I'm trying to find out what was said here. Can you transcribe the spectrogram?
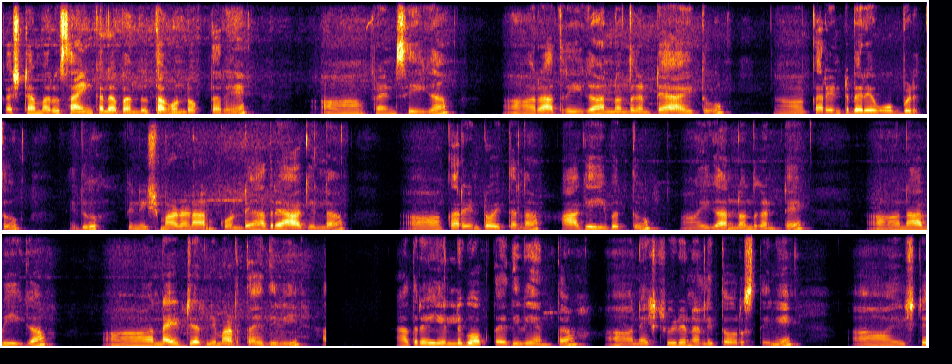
ಕಸ್ಟಮರು ಸಾಯಂಕಾಲ ಬಂದು ತಗೊಂಡೋಗ್ತಾರೆ ಫ್ರೆಂಡ್ಸ್ ಈಗ ರಾತ್ರಿ ಈಗ ಹನ್ನೊಂದು ಗಂಟೆ ಆಯಿತು. ಕರೆಂಟ್ ಬೇರೆ ಹೋಗ್ಬಿಡ್ತು. ಇದು ಫಿನಿಷ್ ಮಾಡೋಣ ಅಂದ್ಕೊಂಡೆ ಆದರೆ ಆಗಿಲ್ಲ. ಕರೆಂಟ್ ಹೋಯ್ತಲ್ಲ, ಹಾಗೆ ಇವತ್ತು ಈಗ ಹನ್ನೊಂದು ಗಂಟೆ. ನಾವೀಗ ನೈಟ್ ಜರ್ನಿ ಮಾಡ್ತಾಯಿದ್ದೀವಿ ಆದರೆ ಎಲ್ಲಿಗೆ ಹೋಗ್ತಾಯಿದ್ದೀವಿ ಅಂತ ನೆಕ್ಸ್ಟ್ ವೀಡಿಯೋನಲ್ಲಿ ತೋರಿಸ್ತೀನಿ. ಇಷ್ಟೇ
